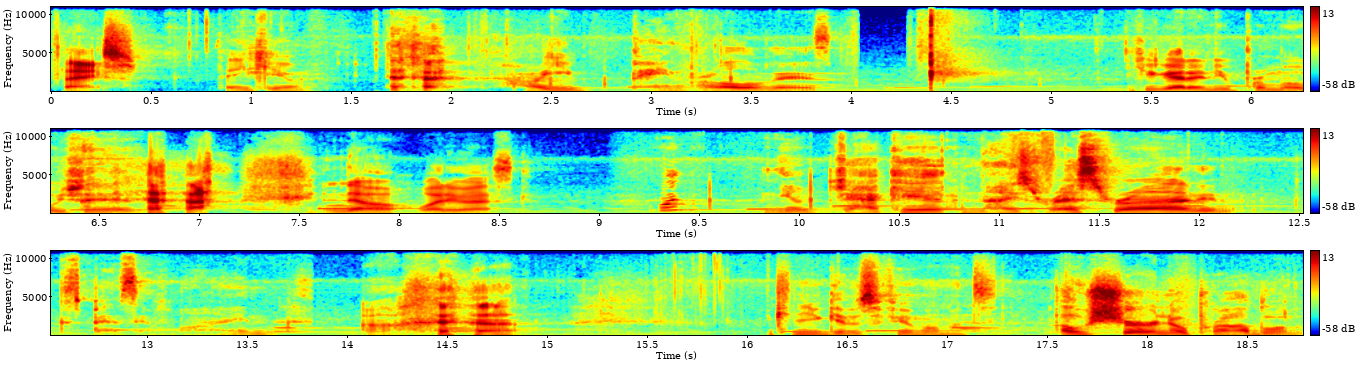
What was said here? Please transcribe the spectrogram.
Thanks. Thank you. How are you paying for all of this? You got a new promotion? no, why do you ask? What? New jacket, nice restaurant, and expensive wine. Uh, can you give us a few moments? Oh, sure, no problem.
